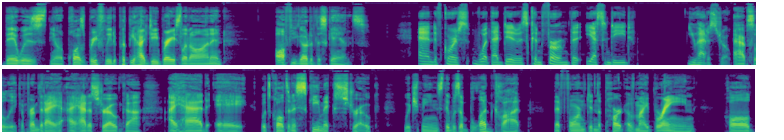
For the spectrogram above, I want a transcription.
there was you know pause briefly to put the ID bracelet on and off you go to the scans. And of course, what that did is confirm that yes, indeed, you had a stroke. Absolutely confirmed that I I had a stroke. Uh, I had a what's called an ischemic stroke, which means there was a blood clot that formed in the part of my brain called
